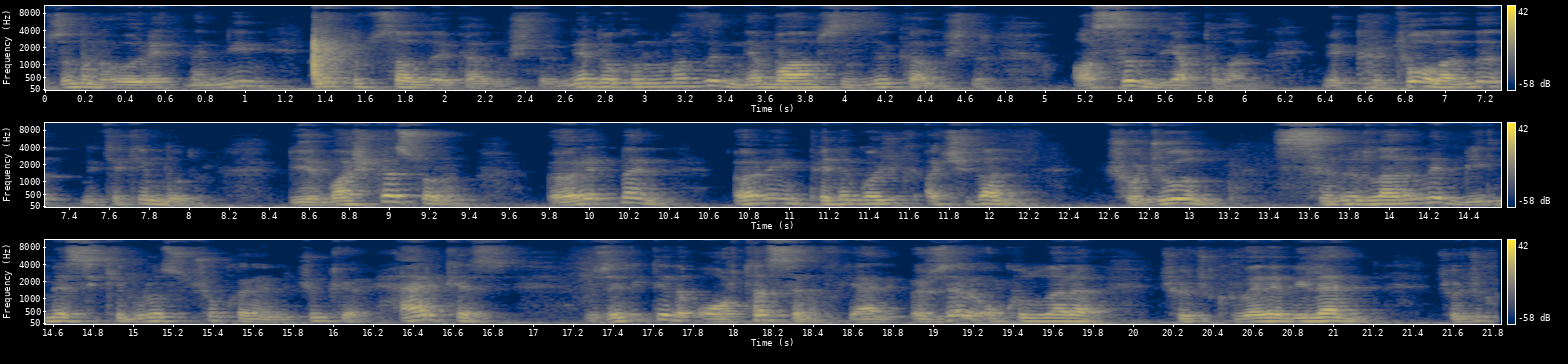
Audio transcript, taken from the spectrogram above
o zaman o öğretmenliğin ne kutsallığı kalmıştır, ne dokunulmazlığı, ne bağımsızlığı kalmıştır. Asıl yapılan ve kötü olan da nitekim budur. Bir başka sorun, öğretmen örneğin pedagojik açıdan çocuğun sınırlarını bilmesi ki burası çok önemli. Çünkü herkes özellikle de orta sınıf yani özel okullara çocuk verebilen, çocuk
